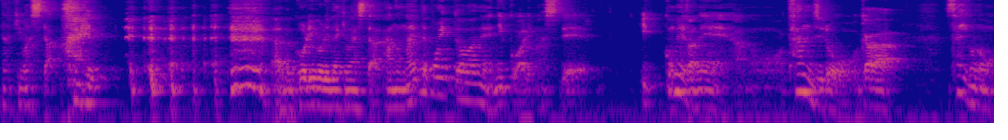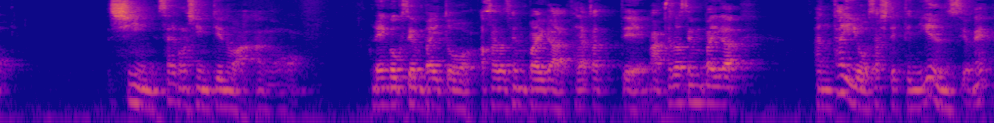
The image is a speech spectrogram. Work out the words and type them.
泣きました。はい。あの、ゴリゴリ泣きました。あの、泣いたポイントはね、2個ありまして、1個目がね、あの、炭治郎が最後のシーン、最後のシーンっていうのは、あの、煉獄先輩と赤田先輩が戦って、まあ、赤田先輩があの太陽を指してきて逃げるんですよね。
